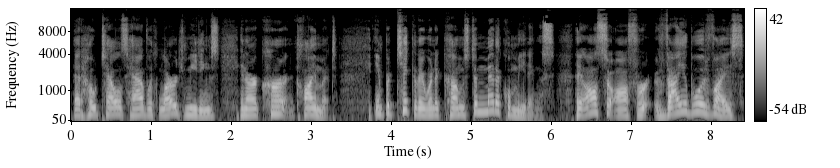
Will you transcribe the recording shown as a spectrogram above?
that hotels have with large meetings in our current climate, in particular when it comes to medical meetings. They also offer valuable advice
